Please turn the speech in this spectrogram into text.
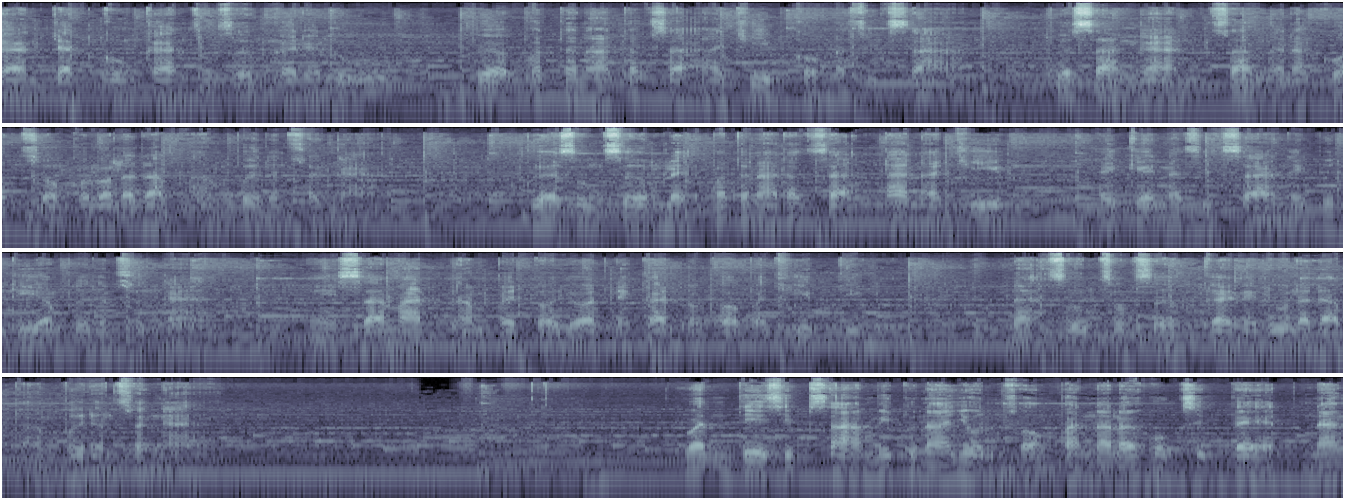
การจัดโครงการส่งเสริมการเรียนรู้ เพื่อพัฒนาทักษะอาชีพของนักศึกษา เพื่อสร้างงานสร้างอนาคตสกรระดับอำเภอเนินสง่าเพื่อส่งเสริมและพัฒนาทักษะด้านอาชีพ ให้แก่นักศึกษาในพื้นที่อำเภอเนินสง่าให้สามารถนำไปต่อยอดในการประกอบอาชีพจริง ณ ศูนย์ส่งเสริมการเรียนรู้ระดับอำเภอเนินสง่า วันที่ 13 มิถุนายน 2568 นาง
